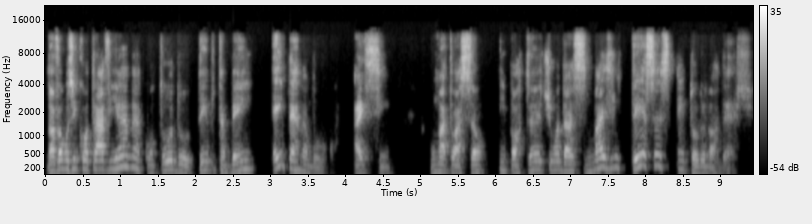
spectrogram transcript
Nós vamos encontrar a Viana, contudo, tendo também em Pernambuco, aí sim, uma atuação importante, uma das mais intensas em todo o Nordeste.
